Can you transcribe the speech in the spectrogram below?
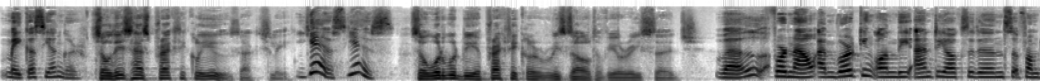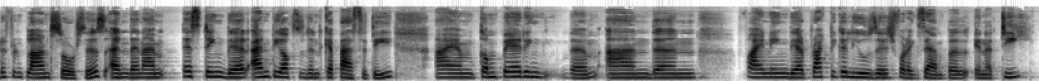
make us younger. So this has practical use actually. Yes, yes. So what would be a practical result of your research? Well, for now, I'm working on the antioxidants from different plant sources and then I'm testing their antioxidant capacity. I am comparing them and then finding their practical usage, for example, in a tea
